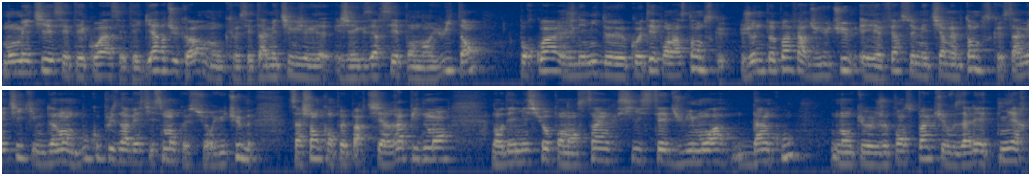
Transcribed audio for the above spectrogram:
mon métier, c'était quoi? C'était garde du corps. Donc, euh, c'est un métier que j'ai exercé pendant 8 ans. Pourquoi je l'ai mis de côté pour l'instant? Parce que je ne peux pas faire du YouTube et faire ce métier en même temps, parce que c'est un métier qui me demande beaucoup plus d'investissement que sur YouTube, sachant qu'on peut partir rapidement dans des missions pendant 5, 6, 7, 8 mois d'un coup. Donc euh, je pense pas que vous allez tenir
